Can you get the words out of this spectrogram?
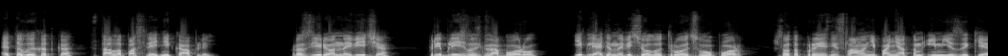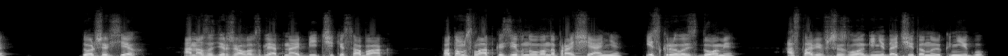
Эта выходка стала последней каплей. Разъяренная Вича приблизилась к забору и, глядя на веселую троицу в упор, что-то произнесла на непонятном им языке. Дольше всех она задержала взгляд на обидчики собак, потом сладко зевнула на прощание и скрылась в доме, оставив в шезлонге недочитанную книгу.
